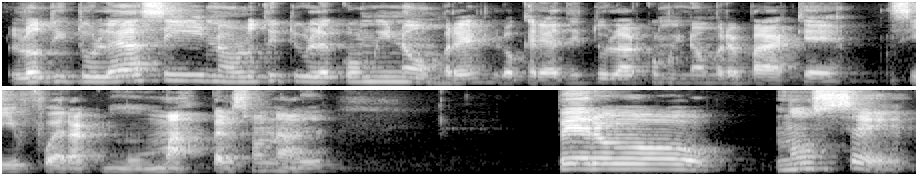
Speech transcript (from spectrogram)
Lo titulé así, no lo titulé con mi nombre, lo quería titular con mi nombre para que sí fuera como más personal. Pero no sé,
